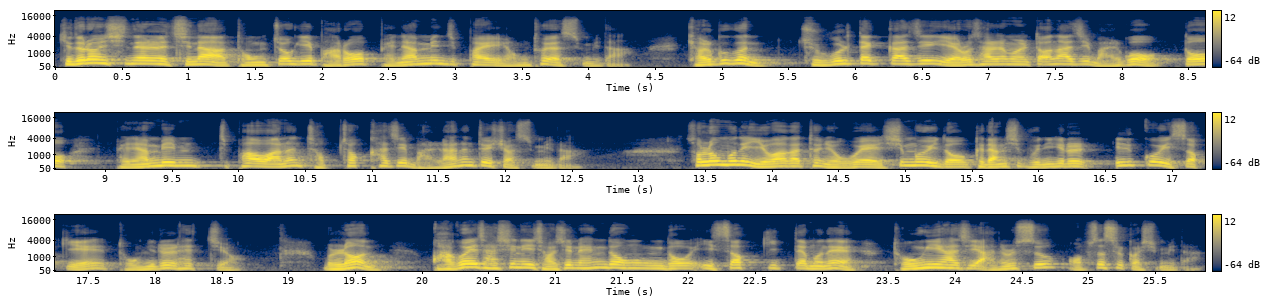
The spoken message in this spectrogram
기드론 시내를 지나 동쪽이 바로 베냐민 지파의 영토였습니다. 결국은 죽을 때까지 예루살렘을 떠나지 말고 또 베냐민 지파와는 접촉하지 말라는 뜻이었습니다. 솔로몬의 이와 같은 요구에 시므이도 그 당시 분위기를 읽고 있었기에 동의를 했지요. 물론 과거에 자신이 저지른 행동도 있었기 때문에 동의하지 않을 수 없었을 것입니다.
